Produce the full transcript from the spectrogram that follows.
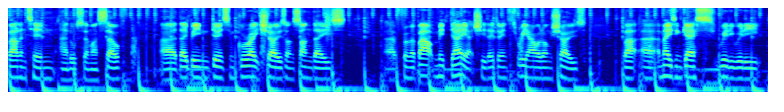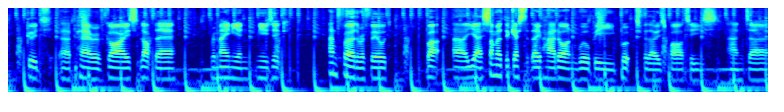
Valentin, and also myself. Uh, they've been doing some great shows on Sundays uh, from about midday actually. They're doing three hour long shows, but uh, amazing guests, really, really good uh, pair of guys. Love their Romanian music and further afield. But uh, yeah, some of the guests that they've had on will be booked for those parties, and uh,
